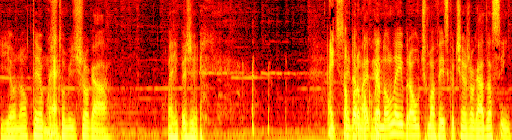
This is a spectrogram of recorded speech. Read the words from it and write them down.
E eu não tenho Né? costume de jogar RPG. A gente só Ainda mais, comer. eu não lembro a última vez que eu tinha jogado assim.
